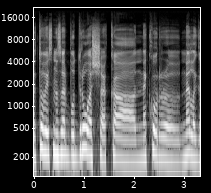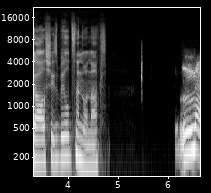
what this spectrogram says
Tad tu vismaz vari būt droša, ka nekur nelegāli šīs bildes nenonāks. Nē,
